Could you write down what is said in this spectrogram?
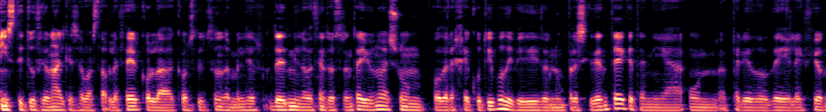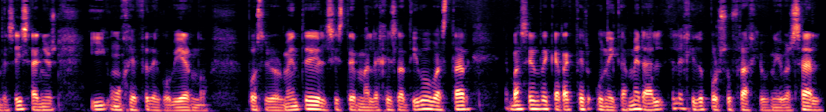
institucional que se va a establecer con la Constitución de 1931 es un poder ejecutivo dividido en un presidente que tenía un periodo de elección de seis años y un jefe de gobierno. Posteriormente, el sistema legislativo va a estar va a ser de carácter unicameral, elegido por sufragio universal.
